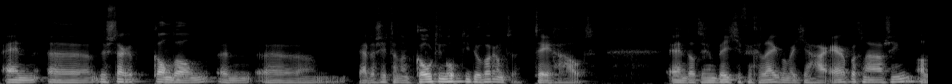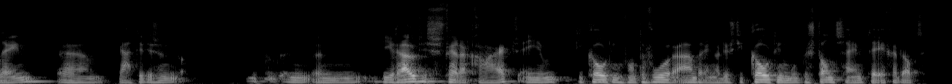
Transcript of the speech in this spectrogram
En eh, dus daar kan dan een, eh, ja, daar zit dan een coating op die de warmte tegenhoudt. En dat is een beetje vergelijkbaar met je HR-beglazing. Alleen, ehm, ja, dit is een, een, een, die ruit is verder gehard en je moet die coating van tevoren aanbrengen. Dus die coating moet bestand zijn tegen dat,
